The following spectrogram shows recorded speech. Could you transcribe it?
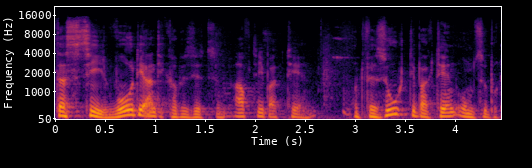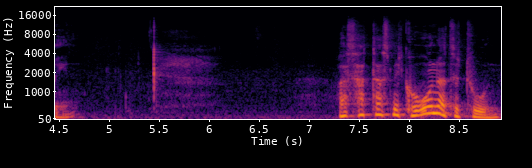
das Ziel, wo die Antikörper sitzen, auf die Bakterien und versucht, die Bakterien umzubringen. Was hat das mit Corona zu tun?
